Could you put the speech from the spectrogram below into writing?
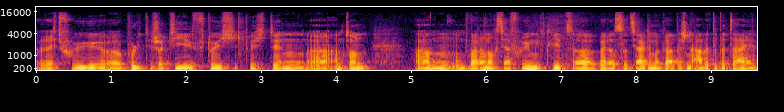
recht früh äh, politisch aktiv durch, durch den äh, Anton. ähm, und war dann auch sehr früh Mitglied äh, bei der Sozialdemokratischen Arbeiterpartei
